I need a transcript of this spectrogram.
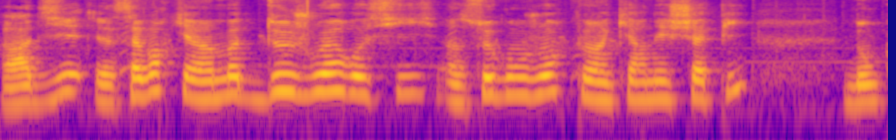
Alors, à à savoir qu'il y a un mode deux joueurs aussi. Un second joueur peut incarner Chappie. Donc,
